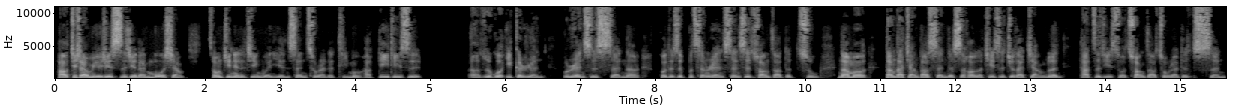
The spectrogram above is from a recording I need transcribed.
好，接下来我们有一些时间来默想从今天的经文衍生出来的题目。好，第一题是，呃，如果一个人不认识神呢，或者是不承认神是创造的主，那么当他讲到神的时候呢，其实就在讲论他自己所创造出来的神。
